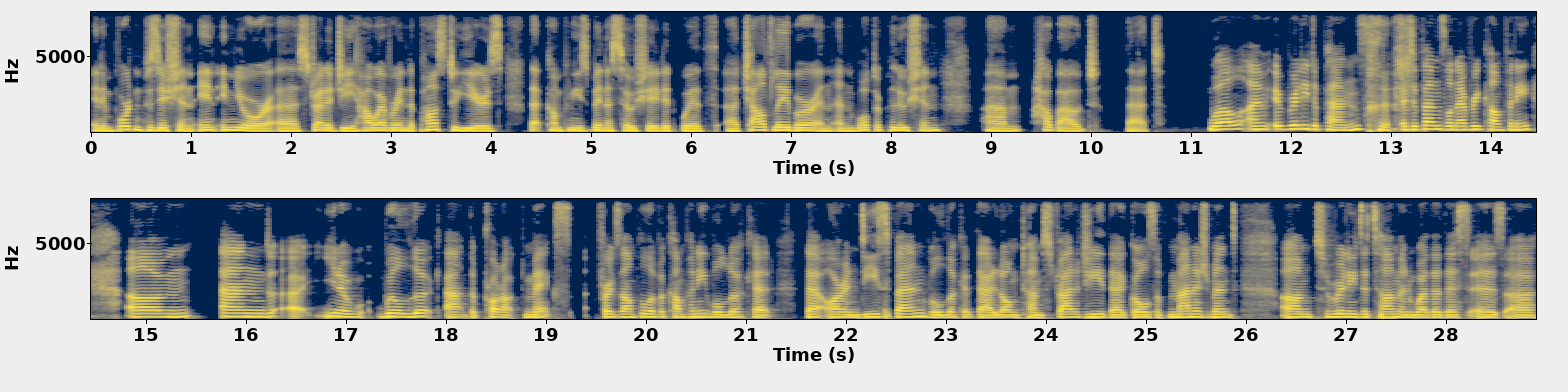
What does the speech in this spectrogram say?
an important position in, in your uh, strategy. However, in the past two years, that company's been associated with uh, child labor and, and water pollution. Um, how about that? Well, I'm, it really depends. it depends on every company. Um, and, uh, you know, we'll look at the product mix. For example, of a company, we'll look at their R&D spend. We'll look at their long-term strategy, their goals of management, um, to really determine whether this is a,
